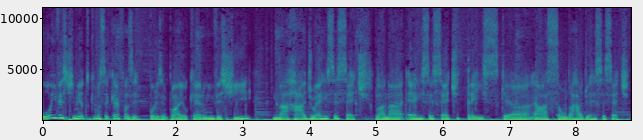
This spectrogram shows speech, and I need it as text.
o investimento que você quer fazer. Por exemplo, ah, eu quero investir na rádio RC7, lá na RC7 3, que é a, a ação da rádio RC7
